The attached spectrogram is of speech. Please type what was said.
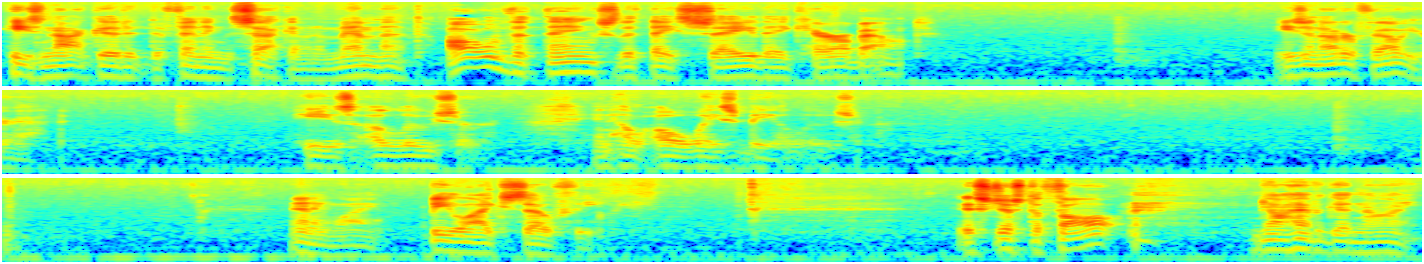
He's not good at defending the Second Amendment. All of the things that they say they care about, he's an utter failure at. He's a loser, and he'll always be a loser. Anyway, be like Sophie. It's just a thought. Y'all have a good night.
